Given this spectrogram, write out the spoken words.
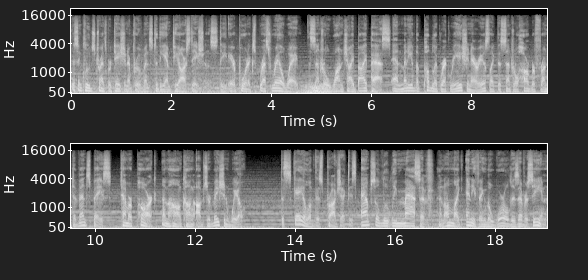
This includes transportation improvements to the MTR stations, the Airport Express Railway, the Central Wan Chai Bypass, and many of the public recreation areas like the Central Harbourfront Event Space, Tamar Park, and the Hong Kong Observation Wheel. The scale of this project is absolutely massive and unlike anything the world has ever seen.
